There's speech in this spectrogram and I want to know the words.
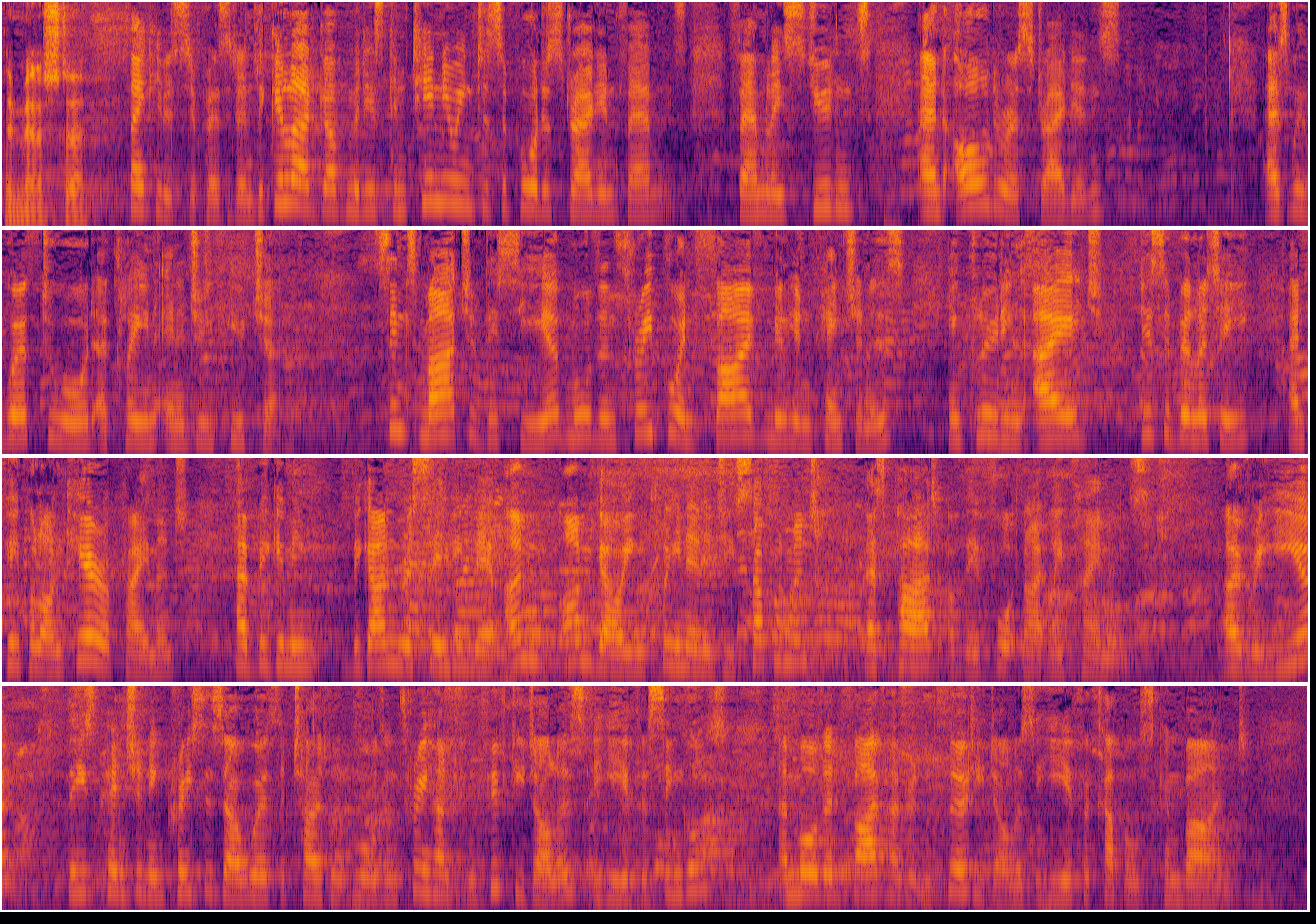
The Minister. Thank you, Mr President. The Gillard government is continuing to support Australian families, families, students and older Australians as we work toward a clean energy future. Since March of this year, more than 3.5 million pensioners, including age, disability and people on carer payment, have begun receiving their ongoing clean energy supplement as part of their fortnightly payments. Over a year, these pension increases are worth a total of more than $350 a year for singles and more than $530 a year for couples combined.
